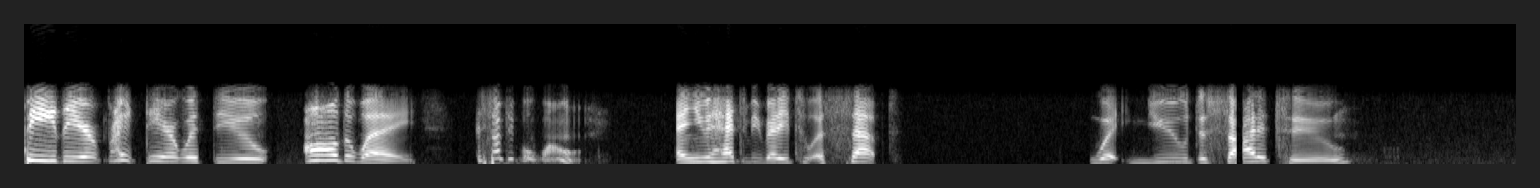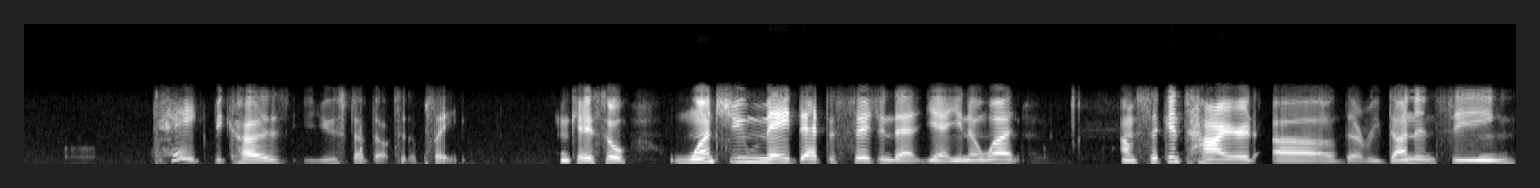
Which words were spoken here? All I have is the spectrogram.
be there, right there with you all the way. And some people won't. And you have to be ready to accept what you decided to take because you stepped up to the plate. Okay, so once you made that decision that, yeah, you know what? I'm sick and tired of the redundancy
